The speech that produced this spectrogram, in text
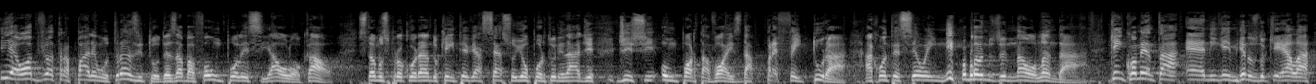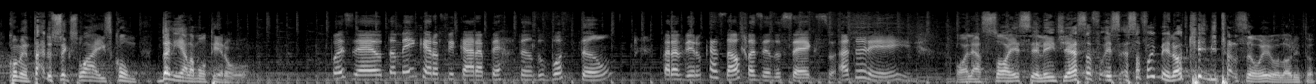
e é óbvio atrapalham o trânsito, desabafou um policial local. Estamos procurando quem teve acesso e oportunidade, disse um porta-voz da prefeitura. Aconteceu em Nibland, na Holanda. Quem comenta é ninguém menos do que ela. Comentários sexuais com Daniela Monteiro. Pois é, eu também quero ficar apertando o botão para ver o casal fazendo sexo. Adorei. Olha só, excelente. Essa, foi- essa foi melhor do que a imitação, eu, Laurito.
